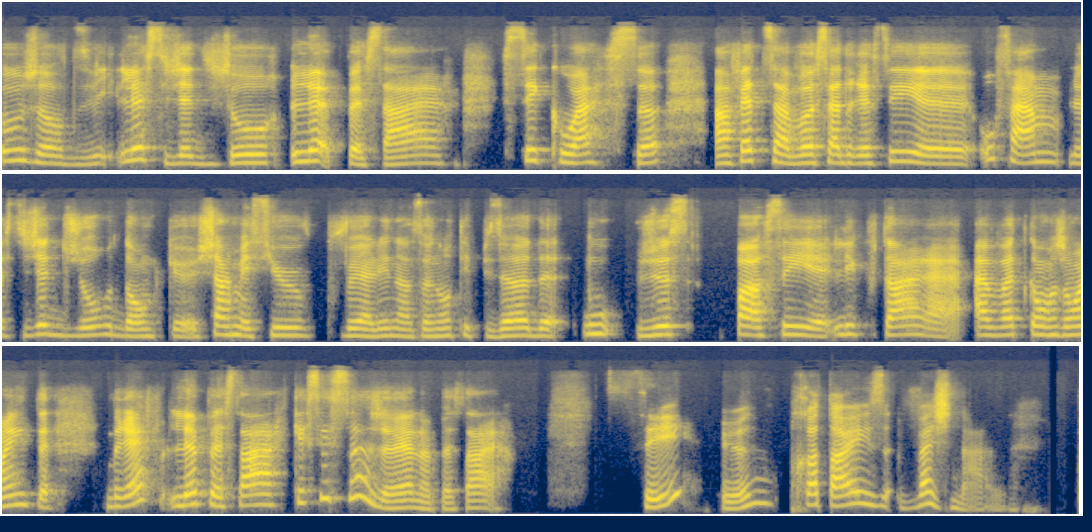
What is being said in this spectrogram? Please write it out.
Aujourd'hui, le sujet du jour, le PESER. C'est quoi ça? En fait, ça va s'adresser euh, aux femmes, le sujet du jour. Donc, euh, chers messieurs, vous pouvez aller dans un autre épisode ou juste passer euh, l'écouteur à, votre conjointe. Bref, le PESER, qu'est-ce que c'est ça, Joël, un PESER? C'est une prothèse vaginale.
